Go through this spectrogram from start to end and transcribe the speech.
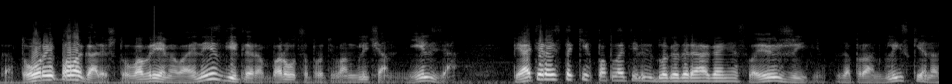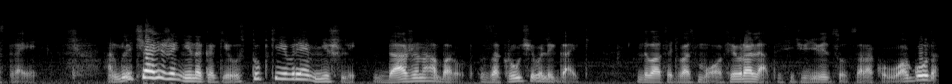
которые полагали, что во время войны с Гитлером бороться против англичан нельзя. Пятеро из таких поплатились благодаря Агане своей жизнью за проанглийские настроения. Англичане же ни на какие уступки евреям не шли, даже наоборот, закручивали гайки. 28 февраля 1940 года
